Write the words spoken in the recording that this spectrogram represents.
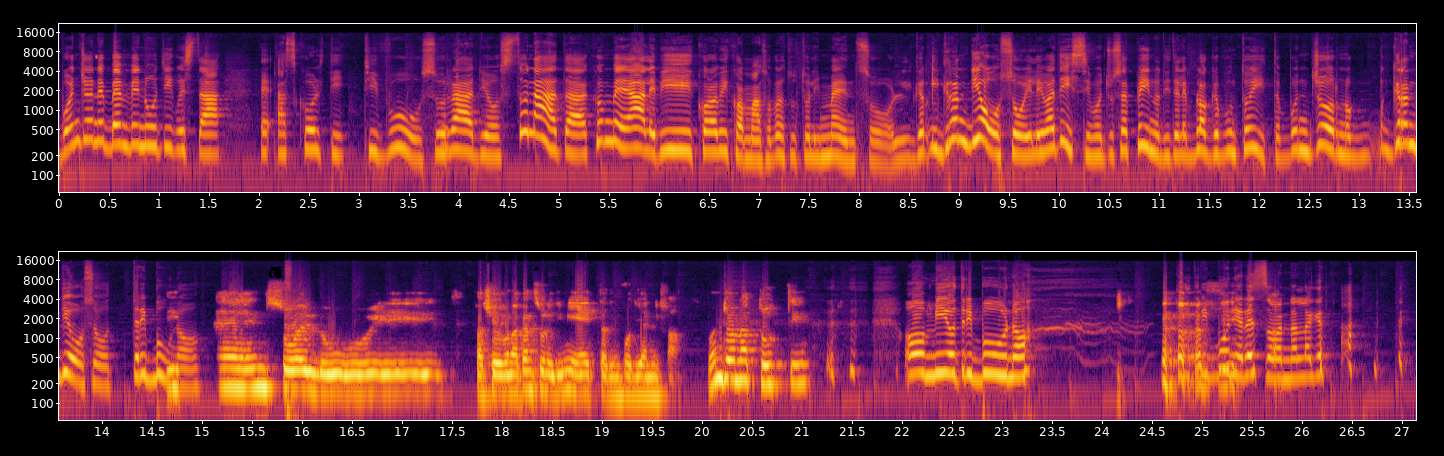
Buongiorno e benvenuti, questa è Ascolti TV su Radio Stonata con me Ale, piccola piccola ma soprattutto l'immenso, il, il grandioso, elevatissimo Giuseppino di teleblog.it. Buongiorno, grandioso, tribuno. Enzo e lui faceva una canzone di Mietta di un po' di anni fa. Buongiorno a tutti. oh mio tribuno. I tribuni Sì. adesso vanno alla grande.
